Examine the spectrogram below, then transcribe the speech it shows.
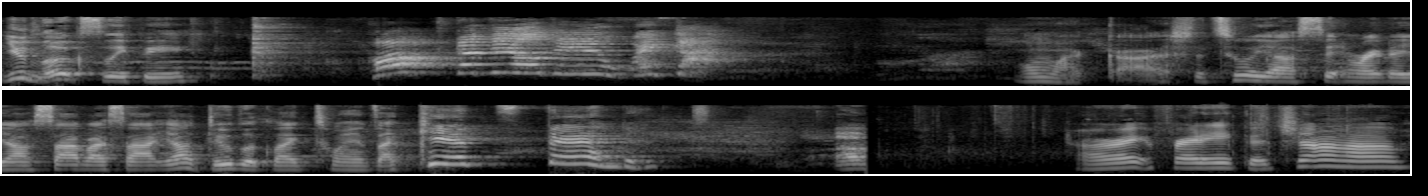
You look sleepy. Cock-a-doodle-doo, wake up. Oh my gosh, the two of y'all sitting right there, y'all side by side. Y'all do look like twins. I can't stand it. Um. All right, Freddie, good job.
